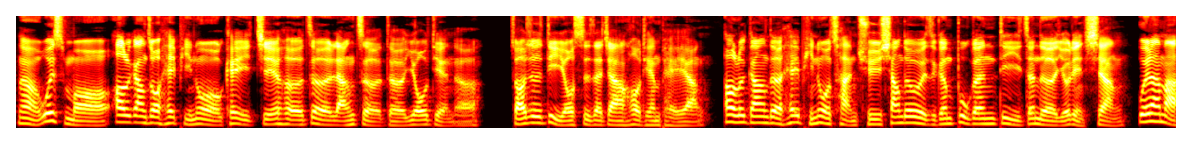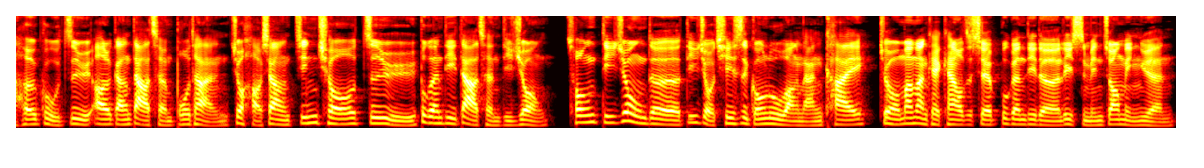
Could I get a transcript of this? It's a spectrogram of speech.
那为什么奥勒冈州黑皮诺可以结合这两者的优点呢？主要就是地理优势，再加上后天培养。奥勒冈的黑皮诺产区相对位置跟布根地真的有点像。威拉玛河谷之于奥勒冈大城波坦，就好像金秋之于布根地大城迪众。从迪众的 D 九七四公路往南开，就慢慢可以看到这些布根地的历史名庄名园。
